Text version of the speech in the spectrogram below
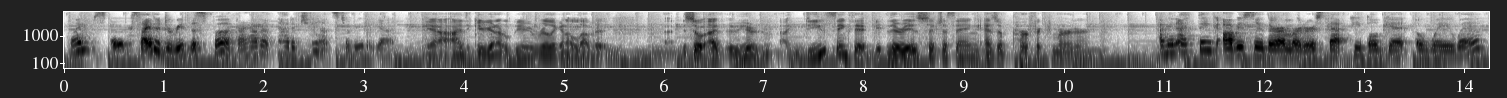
I'm so excited to read this book. I haven't had a chance to read it yet. Yeah, I think you're gonna you're really gonna love it. So, uh, here, do you think that there is such a thing as a perfect murder? I mean, I think obviously there are murders that people get away with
